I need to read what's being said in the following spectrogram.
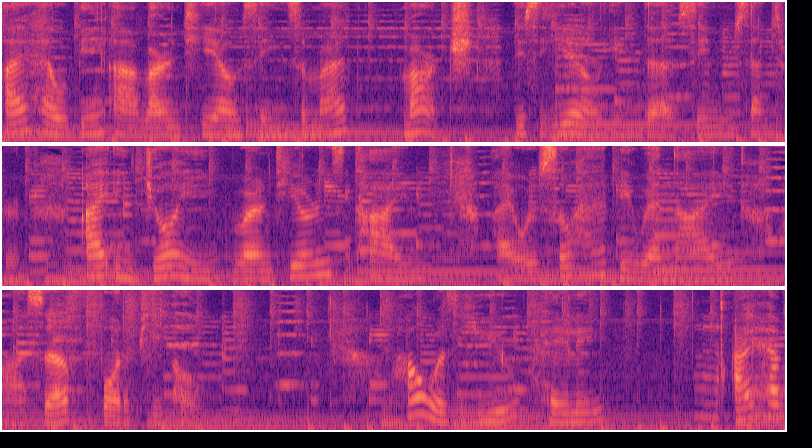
I have been a volunteer since March this year in the senior center. I enjoy volunteering time. I was so happy when I uh, served for the people. How was you, Haley? I have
